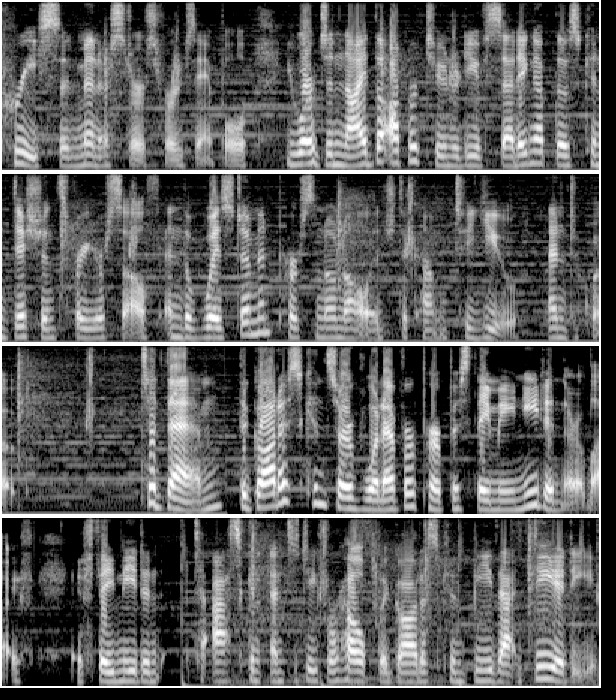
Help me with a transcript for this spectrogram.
priests and ministers, for example, you are denied the opportunity of setting up those conditions for yourself and the wisdom and personal knowledge to come to you. End quote. To them, the goddess can serve whatever purpose they may need in their life. If they need an, to ask an entity for help, the goddess can be that deity.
